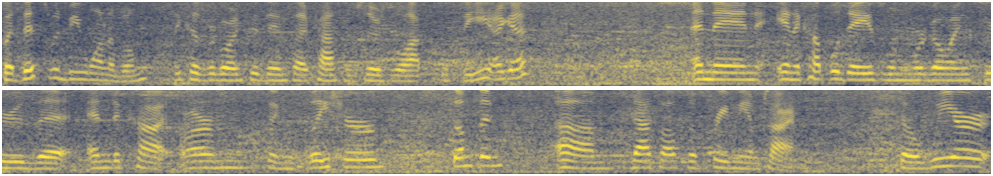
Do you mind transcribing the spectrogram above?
But this would be one of them because we're going through the inside passage. There's lots to see, I guess. And then in a couple days when we're going through the Endicott Arms and Glacier something, um, that's also premium time. So we are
